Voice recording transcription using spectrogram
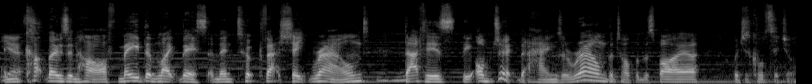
and you cut those in half, made them like this, and then took that shape round, Mm-hmm. that is the object that hangs around the top of the spire, which is called sigil.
